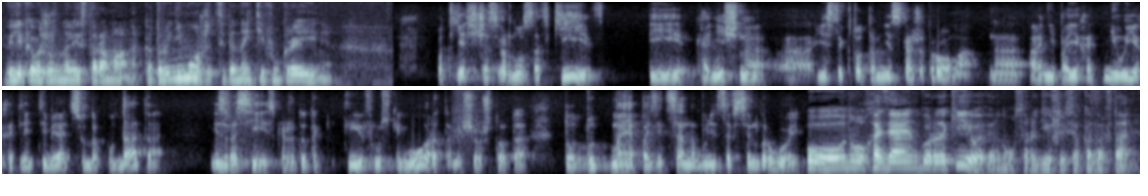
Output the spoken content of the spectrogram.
великого журналиста Романа, который не может себя найти в Украине. Вот я сейчас вернулся в Киев, и, конечно, а, если кто-то мне скажет, Рома, а, а не поехать, не уехать ли тебе отсюда куда-то, из России скажет, это Киев русский город, там еще что-то, то тут моя позиция, она будет совсем другой. О, ну хозяин города Киева вернулся, родившийся в Казахстане.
